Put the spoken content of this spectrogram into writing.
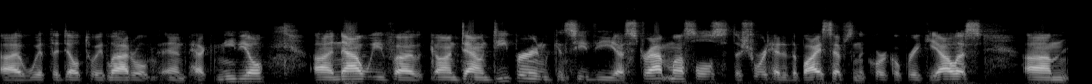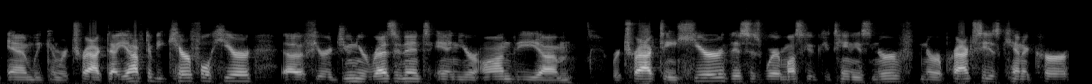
uh, with the deltoid lateral and pec medial. Uh, now we've uh, gone down deeper and we can see the uh, strap muscles, the short head of the biceps and the coracobrachialis. Um, and we can retract. Now you have to be careful here if you're a junior resident and you're on the um, retracting here. This is where musculocutaneous nerve neuropraxias can occur,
